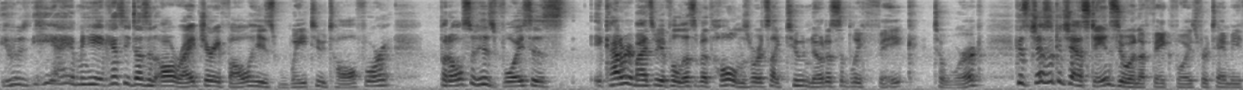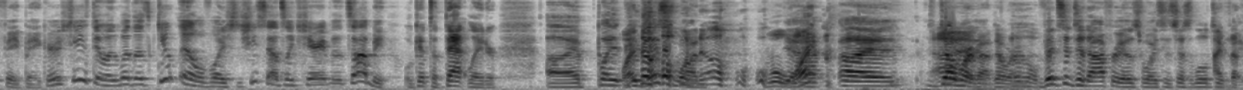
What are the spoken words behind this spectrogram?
who's he. I mean, he, I guess he does an all right Jerry Falwell. He's way too tall for it, but also his voice is. It kind of reminds me of Elizabeth Holmes, where it's like too noticeably fake to work. Because Jessica Chastain's doing a fake voice for Tammy Faye Bakker. She's doing one of those cute little voices. She sounds like Sherry the Zombie. We'll get to that later. Uh, but with this Oh one, no! Well, yeah, what? Uh, don't worry about it. Don't worry. oh. Vincent D'Onofrio's voice is just a little too fake.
